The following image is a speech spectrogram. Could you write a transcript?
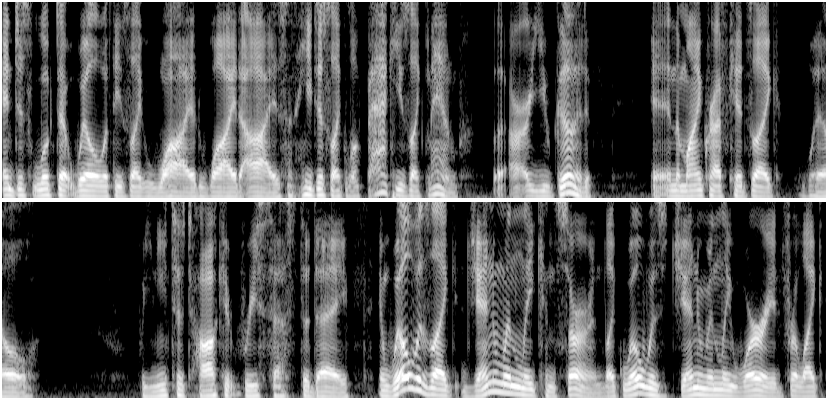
and just looked at Will with these like wide, wide eyes. And he just like looked back. He's like, man, are you good? And the Minecraft kid's like, Will we need to talk at recess today. And Will was like genuinely concerned. Like Will was genuinely worried for like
